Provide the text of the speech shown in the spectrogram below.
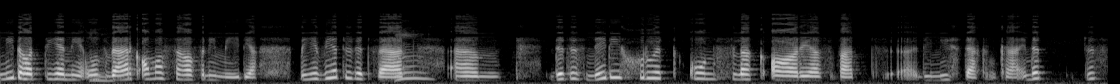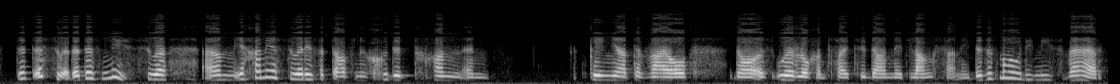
nie daarteen nie. Ons mm. werk almal self in die media. Maar jy weet hoe dit werk. Hmm. Ehm mm. um, dit is net die groot konflikareas wat uh, die nuusdekking kry. En dit dis dit is so. Dit is nuus. So ehm um, jy gaan nie 'n storie vertel van hoe goed dit gaan in Kenia terwyl daar is oorlog in Suid-Sudan net langs aan nie. Dit is maar hoe die nuus werk.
